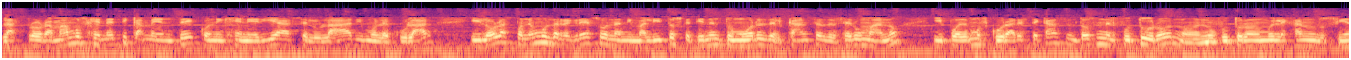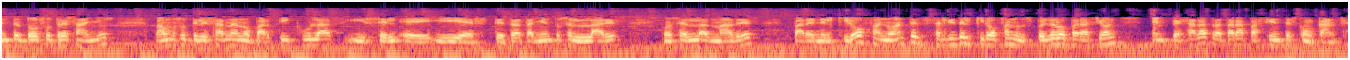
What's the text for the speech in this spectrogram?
las programamos genéticamente con ingeniería celular y molecular y luego las ponemos de regreso en animalitos que tienen tumores del cáncer del ser humano y podemos curar este cáncer. Entonces en el futuro, no en un futuro no muy lejano, en los siguientes dos o tres años, vamos a utilizar nanopartículas y, eh, y este, tratamientos celulares con células madres para en el quirófano, antes de salir del quirófano, después de la operación, empezar a tratar a pacientes con cáncer.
